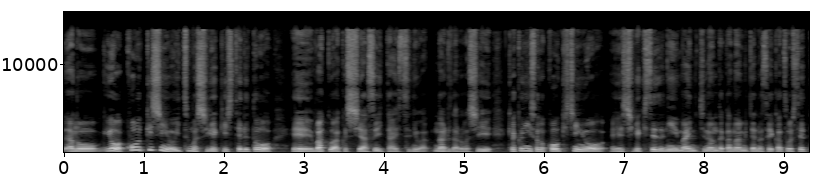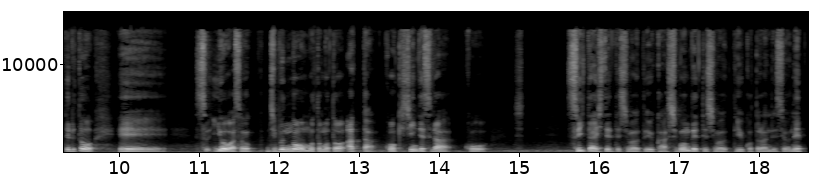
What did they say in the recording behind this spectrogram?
う、あの、要は好奇心をいつも刺激してると、えー、ワクワクしやすい体質にはなるだろうし、逆にその好奇心を、え、刺激せずに毎日なんだかなみたいな生活をしてってると、え、要はその自分のもともとあった好奇心ですら、こう、衰退していってしまうというか、しぼんでいってしまうっていうことなんですよね。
